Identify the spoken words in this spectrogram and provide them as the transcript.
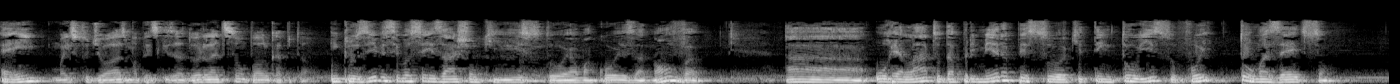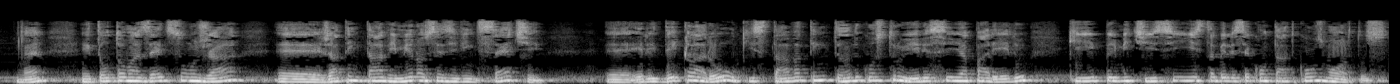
É, in- Uma estudiosa, uma pesquisadora lá de São Paulo, capital. inclusive, se vocês acham que isto é uma coisa nova, a- o relato da primeira pessoa que tentou isso foi Thomas Edison. Né? Então, Thomas Edison já, eh, já tentava, em 1927, eh, ele declarou que estava tentando construir esse aparelho que permitisse estabelecer contato com os mortos.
